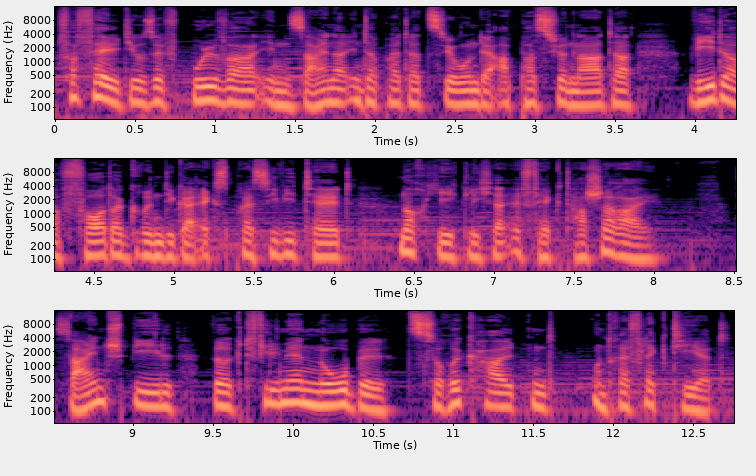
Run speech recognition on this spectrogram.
verfällt Josef Bulwer in seiner Interpretation der Appassionata weder vordergründiger Expressivität noch jeglicher Effekthascherei. Sein Spiel wirkt vielmehr nobel, zurückhaltend und reflektiert.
